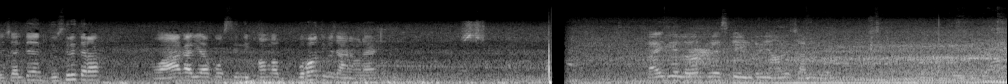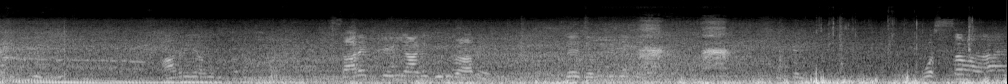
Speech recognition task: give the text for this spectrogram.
अभी चलते हैं दूसरी तरफ़। वहाँ का भी आपको सीन दिखाऊँगा। बहुत ही मज़ा आने वाला है। गाइस ये लोअर प्लेस की एंट्री यहाँ से चालू है सारे पेड़ यहाँ की दूरी बढ़ाते हैं भी देखिए वो सब आ रहा है।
